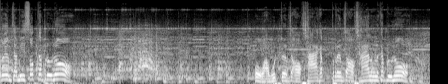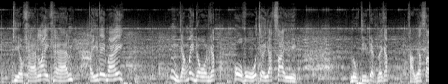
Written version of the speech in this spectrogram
เริ่มจะมีซบครับบรูโน่โอ้อาวุธเริ่มจะออกช้าครับ เริ่มจะออกช้าลงแล้วครับบรูโน่เกี่ยวแขนไล่แขนตีได้ไหมยังไม่โดนครับ โอ้โห เจอยัดไส้อีก ลูกทีเด็ดเลยครับเข่ายัดไส้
